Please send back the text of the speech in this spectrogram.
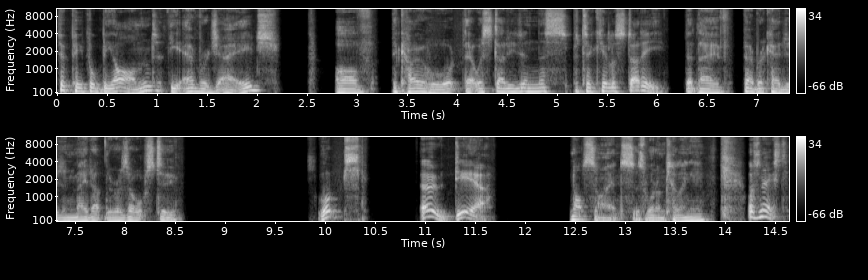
to people beyond the average age of the cohort that was studied in this particular study that they've fabricated and made up the results to. Whoops. Oh dear. Not science, is what I'm telling you. What's next?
